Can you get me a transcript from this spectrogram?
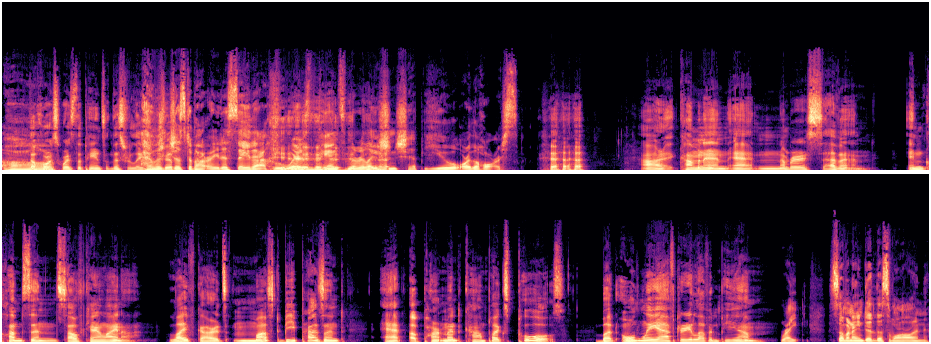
Oh, The horse wears the pants in this relationship. I was just about ready to say that. Who wears the pants in the relationship, you or the horse? All right, coming in at number seven. In Clemson, South Carolina, lifeguards must be present at apartment complex pools, but only after 11 p.m. Right. So when I did this one,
